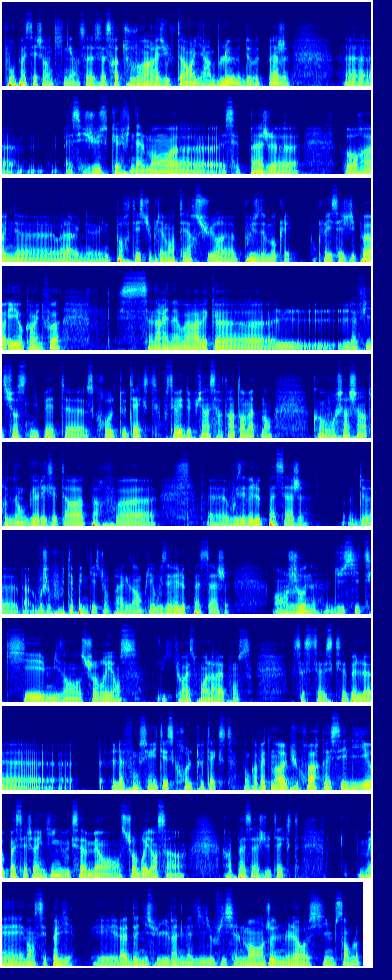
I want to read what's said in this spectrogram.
pour Passage Ranking. Hein. Ça, sera toujours un résultat en lien bleu de votre page. Euh, c'est juste que finalement, euh, cette page euh, aura une, voilà, une, portée supplémentaire sur plus de mots-clés. Donc là, il ne s'agit pas, et encore une fois, ça n'a rien à voir avec la feature snippet scroll to text. Vous savez, depuis un certain temps maintenant, quand vous recherchez un truc dans Google, etc., parfois vous avez le passage vous, tapez une question par exemple et vous avez le passage en jaune du site qui est mis en surbrillance et qui correspond à la réponse. C'est ce qui s'appelle euh, la fonctionnalité scroll to text. Donc en fait, on aurait pu croire que c'est lié au passage ranking vu que ça met en surbrillance un, passage du texte, mais non, c'est pas lié. Et là, Danny Sullivan l'a dit officiellement, John Mueller aussi, il me semble.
